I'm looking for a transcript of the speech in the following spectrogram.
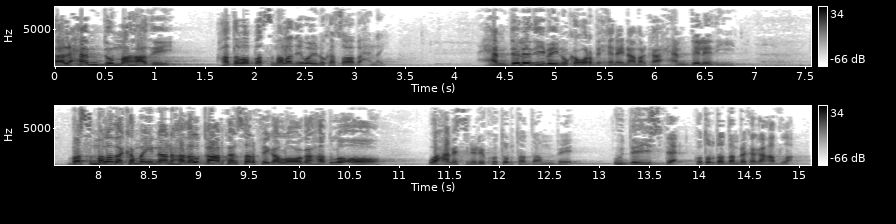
Alxamdu mahadi. Haddaba basmaladii waynu ka soo baxnay. Xamdaladii baynu ka warbixinaynaa markaa xamdaladii basmalada kama inaan hadal qaabkan sarfiga looga hadlo oo waxaan isnidhi kutubta dambe u daysta. Kutubta dambe kaga hadla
